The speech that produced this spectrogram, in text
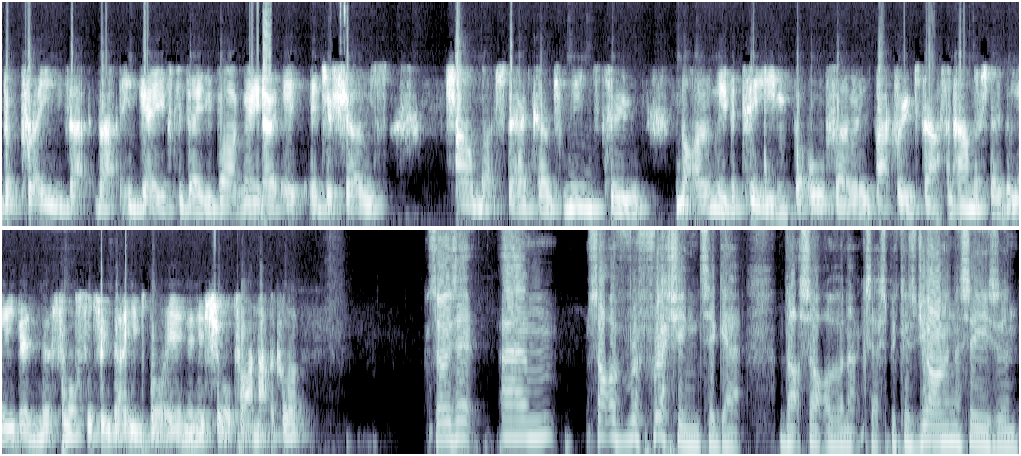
the praise that, that he gave to David Wagner, you know, it, it just shows how much the head coach means to not only the team but also his backroom staff and how much they believe in the philosophy that he's brought in in his short time at the club. So is it um, sort of refreshing to get that sort of an access because during the season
